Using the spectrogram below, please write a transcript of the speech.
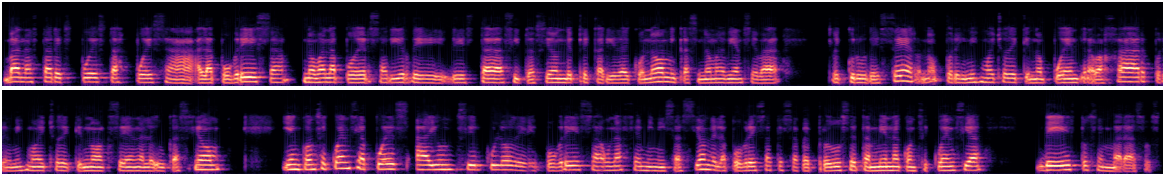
van a estar expuestas pues a, la pobreza, no van a poder salir de, de, esta situación de precariedad económica, sino más bien se va a recrudecer, ¿no? Por el mismo hecho de que no pueden trabajar, por el mismo hecho de que no acceden a la educación. Y en consecuencia, pues hay un círculo de pobreza, una feminización de la pobreza que se reproduce también a consecuencia de estos embarazos.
